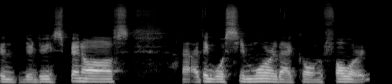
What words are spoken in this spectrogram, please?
they're doing spin-offs. I think we'll see more of that going forward.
